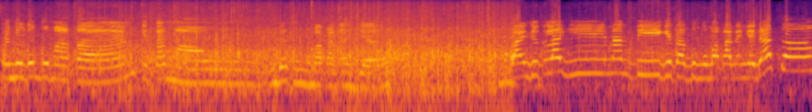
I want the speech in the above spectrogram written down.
sambil tunggu makan, kita mau udah tunggu makan aja. Lanjut lagi, nanti kita tunggu makanannya datang.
